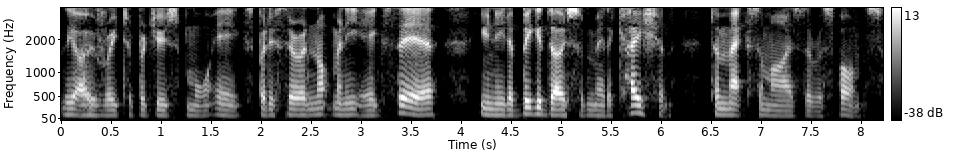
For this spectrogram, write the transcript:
the ovary to produce more eggs. But if there are not many eggs there, you need a bigger dose of medication to maximize the response.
